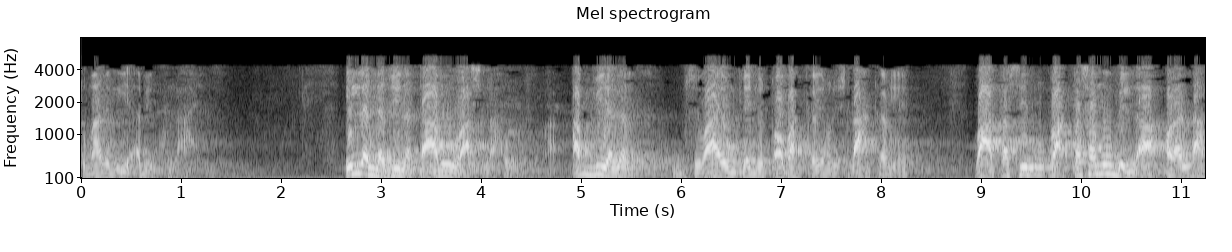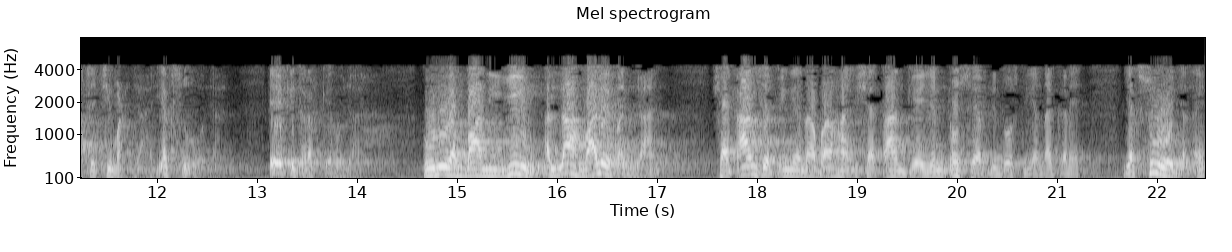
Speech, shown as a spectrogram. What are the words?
تمہارے لیے ابھی کھلا ہے۔ الزین تابو واسلہ ہو اب بھی اگر سوائے ان کے جو توبہ کریں اور اصلاح کر لیں وہ قسم بلّہ اور اللہ سے چمٹ جائے یکسو ہو جائے ایک ہی طرف کے ہو جائے قرو ربانی اللہ والے بن جائیں۔ شیطان سے پینے نہ بڑھائیں، شیطان کے ایجنٹوں سے اپنی دوستیاں نہ کریں، یکسو ہو جائیں۔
